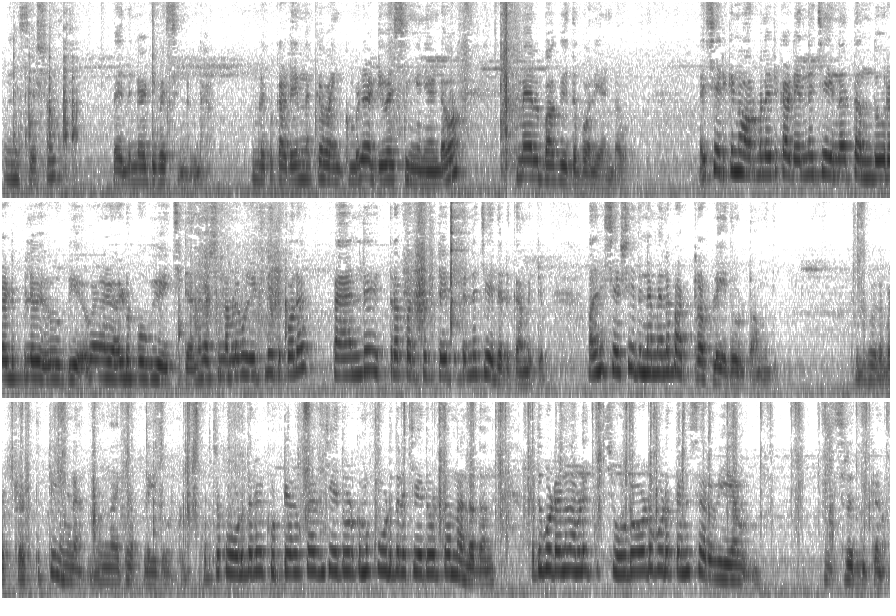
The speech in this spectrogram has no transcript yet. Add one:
അതിനുശേഷം ഇതിന്റെ അടിവശം ഉണ്ടാവും നമ്മളിപ്പോൾ കടയിൽ നിന്നൊക്കെ വാങ്ങിക്കുമ്പോൾ അടിവശം ഇങ്ങനെയുണ്ടാവും. മേൽഭാഗം ഇതുപോലെ ഉണ്ടാവും. അത് ശരിക്കും നോർമലായിട്ട് കടയിൽ നിന്ന് ചെയ്യുന്ന തന്തൂർ അടുപ്പിൽ അടുപ്പ് ഉപയോഗിച്ചിട്ടാണ്. പക്ഷെ നമ്മൾ വീട്ടിൽ ഇതുപോലെ പാനിൽ ഇത്ര പെർഫെക്റ്റ് ആയിട്ട് തന്നെ ചെയ്തെടുക്കാൻ പറ്റും. അതിനുശേഷം ഇതിന്റെ മേലെ ബട്ടർ അപ്ലൈ ചെയ്ത് കൊടുത്താൽ മതി. ഇതുപോലെ ബട്ടർ എടുത്തിട്ട് ഇങ്ങനെ നന്നായിട്ട് അപ്ലൈ ചെയ്ത് കൊടുക്കണം. കുറച്ച് കൂടുതൽ കുട്ടികൾക്ക് അത് ചെയ്ത് കൊടുക്കുമ്പോൾ കൂടുതൽ ചെയ്ത് കൊടുത്താൽ നല്ലതാണ്. അതുകൂടാതെ നമ്മൾ ചൂടോട് കൂടെ തന്നെ സെർവ് ചെയ്യാൻ ശ്രദ്ധിക്കണം.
